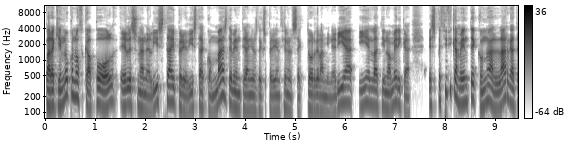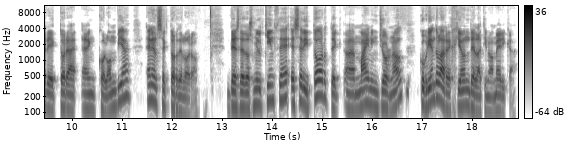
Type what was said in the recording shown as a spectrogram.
para quien no conozca a Paul, él es un analista y periodista con más de 20 años de experiencia en el sector de la minería y en Latinoamérica, específicamente con una larga trayectoria en Colombia en el sector del oro. Desde 2015 es editor de uh, Mining Journal, cubriendo la región de Latinoamérica.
